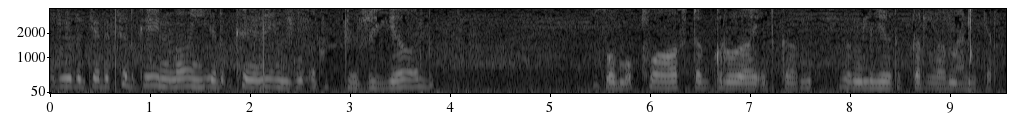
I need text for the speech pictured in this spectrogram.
அறுவடை கிடைச்சிருக்கு இன்னும் இருக்கு. இங்கே ஒரு பெரிய ஆள். ரொம்ப ஃபாஸ்ட்டாக க்ரோ ஆகிருக்காங்க இவங்களையும் எடுத்துடலாம்னு நினைக்கிறேன்.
